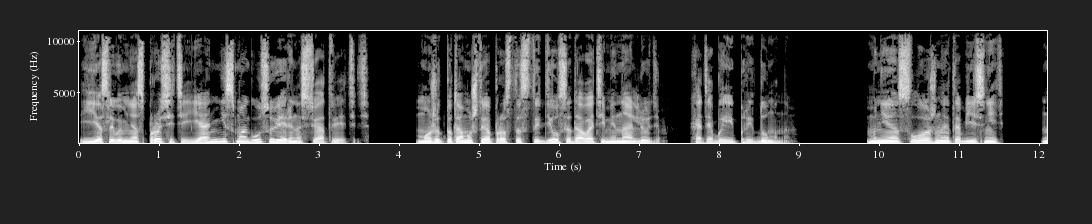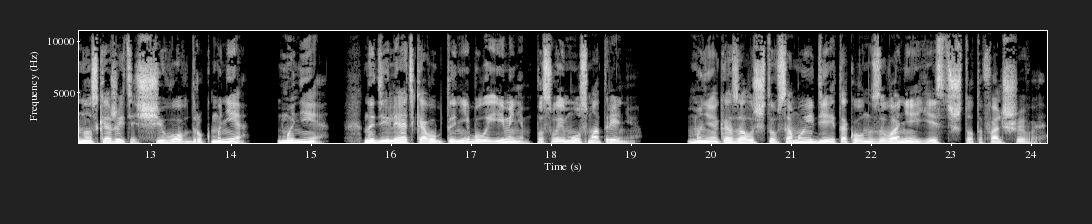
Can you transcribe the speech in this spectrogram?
Если вы меня спросите, я не смогу с уверенностью ответить. Может, потому что я просто стыдился давать имена людям, хотя бы и придуманным. Мне сложно это объяснить, но скажите, с чего вдруг мне, мне, наделять кого бы то ни было именем по своему усмотрению? Мне казалось, что в самой идее такого называния есть что-то фальшивое.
